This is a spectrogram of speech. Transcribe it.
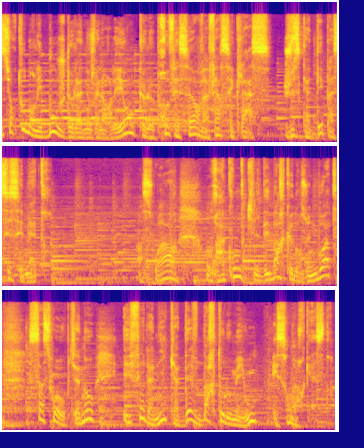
C'est surtout dans les bouges de la Nouvelle-Orléans que le professeur va faire ses classes, jusqu'à dépasser ses maîtres. Un soir, on raconte qu'il débarque dans une boîte, s'assoit au piano et fait la nique à Dave Bartholomew et son orchestre.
